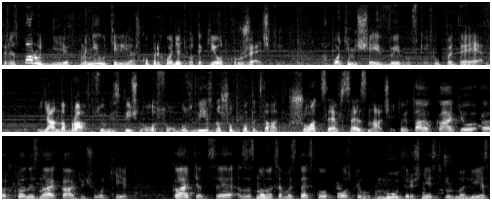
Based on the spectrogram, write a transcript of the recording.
Через пару днів мені у тілешку приходять отакі от кружечки, а потім ще й випуски у PDF. Я набрав цю містичну особу, звісно, щоб попитати, що це все значить. Вітаю Катю. Е, Хто не знає Катю, чуваки. Катя це засновниця мистецького простору Внутрішність, журналіст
